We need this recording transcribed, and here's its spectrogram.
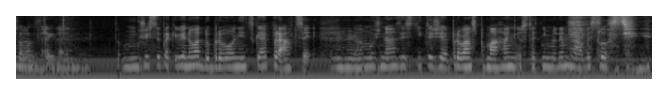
samozřejmě. Můžeš se taky věnovat dobrovolnické práci. Mm-hmm. Možná zjistíte, že je pro vás pomáhání ostatním lidem závislosti.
